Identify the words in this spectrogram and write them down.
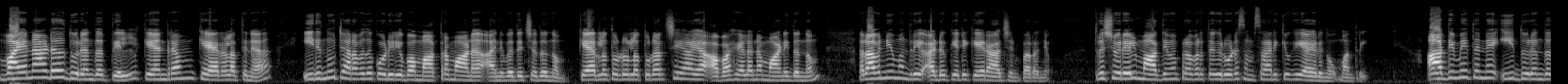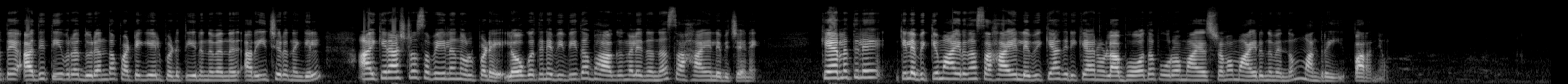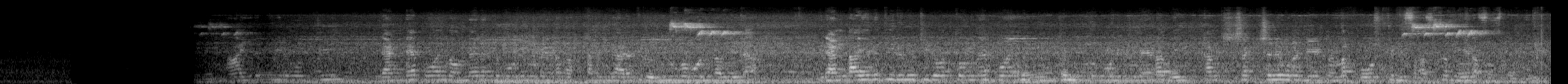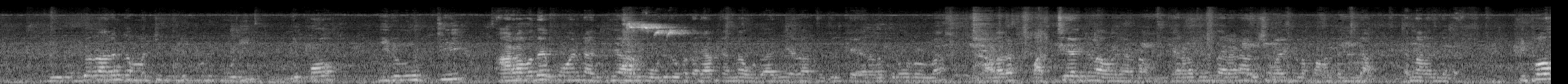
വയനാട് ദുരന്തത്തിൽ കേന്ദ്രം കേരളത്തിന് ഇരുന്നൂറ്ററുപത് കോടി രൂപ മാത്രമാണ് അനുവദിച്ചതെന്നും കേരളത്തോടുള്ള തുടർച്ചയായ അവഹേളനമാണിതെന്നും റവന്യൂ മന്ത്രി അഡ്വക്കേറ്റ് കെ രാജൻ പറഞ്ഞു. തൃശൂരിൽ മാധ്യമപ്രവർത്തകരോട് സംസാരിക്കുകയായിരുന്നു മന്ത്രി. ആദ്യമേ തന്നെ ഈ ദുരന്തത്തെ അതിതീവ്ര ദുരന്ത പട്ടികയിൽപ്പെടുത്തിയിരുന്നുവെന്ന് അറിയിച്ചിരുന്നെങ്കിൽ ഐക്യരാഷ്ട്രസഭയിൽ നിന്നുൾപ്പെടെ ലോകത്തിന്റെ വിവിധ ഭാഗങ്ങളിൽ നിന്ന് സഹായം ലഭിച്ചേനെ. കേരളത്തിലേക്ക് ലഭിക്കുമായിരുന്ന സഹായം ലഭിക്കാതിരിക്കാനുള്ള ബോധപൂർവമായ ശ്രമമായിരുന്നുവെന്നും മന്ത്രി പറഞ്ഞു. ആയിരത്തി ഇരുന്നൂറ്റി രണ്ട് പോയിന്റ് ഒന്ന് രണ്ട് കോടി രൂപയുടെ നഷ്ടപരിഹാരത്തിൽ ഒരു രൂപ പോലും തന്നില്ല രണ്ടായിരത്തി ഇരുന്നൂറ്റി ഇരുപത്തി ഒന്ന് പോയിന്റ് പൂജ്യം മൂന്ന് കോടി രൂപയുടെ റീകൺസ്ട്രക്ഷന് വേണ്ടിയിട്ടുള്ള പോസ്റ്റ് ഡിസാസ്റ്റർ നീട സൊസൈറ്റി ദീർഘകാലം കമ്മിറ്റി കൂടി കൂടി കൂടി ഇപ്പോൾ ഇരുന്നൂറ്റി അറുപത് പോയിന്റ് അഞ്ച് ആറ് കോടി രൂപ തരാം എന്ന ഉദാഹരണം യഥാർത്ഥത്തിൽ കേരളത്തിനോടുള്ള വളരെ പച്ചയായിട്ടുള്ള അവകാശം കേരളത്തിന് തരാൻ ആവശ്യമായിട്ടുള്ള പണം തരില്ല എന്നാണ് ഇതിന്റെ ഇപ്പോൾ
